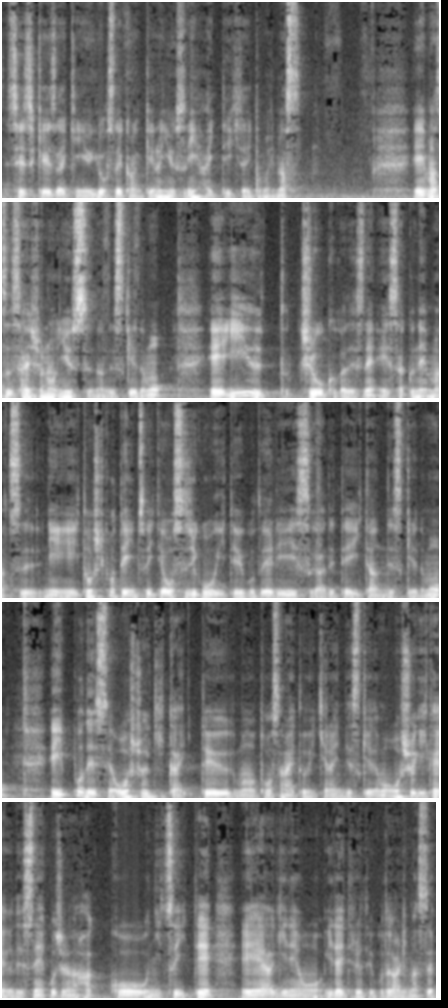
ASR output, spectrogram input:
政治経済金融行政関係のニュースに入っていきたいと思います。えまず最初のニュースなんですけれども、え EU と中国がですね、昨年末に投資協定について大筋合意ということでリリースが出ていたんですけれども、え一方でですね、欧州議会というものを通さないといけないんですけれども、欧州議会がですね、こちらの発行について、えやや疑念を抱いているということがあります。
